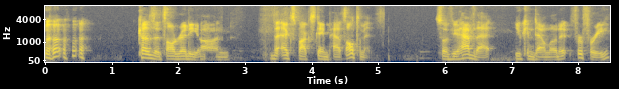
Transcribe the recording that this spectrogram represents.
it. Because it's already on the Xbox Game Pass Ultimate. So if you have that, you can download it for free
